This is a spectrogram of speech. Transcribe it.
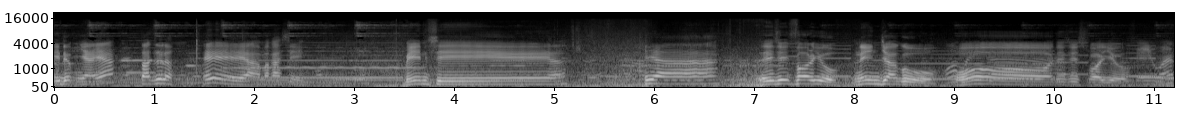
hidupnya ya. Tos dulu. Iya, makasih. Pensil. Iya. This is for you, Ninjago. Oh, this is for you. Say what?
